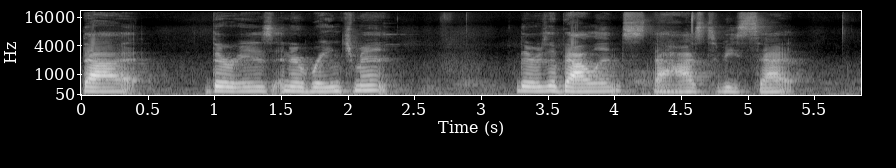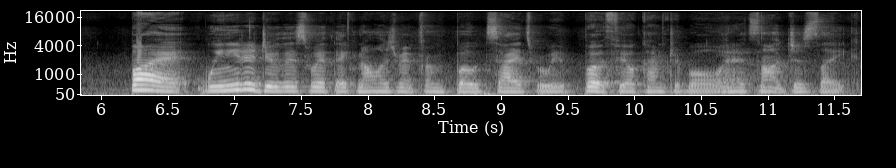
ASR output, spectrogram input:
that there is an arrangement. There's a balance that has to be set. But we need to do this with acknowledgement from both sides where we both feel comfortable and it's not just like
